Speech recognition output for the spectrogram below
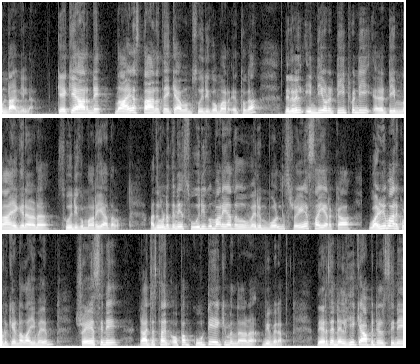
ഉണ്ടാകില്ല. കെ കെ ആറിന്റെ നായകസ്ഥാനത്തേക്കാവും സൂര്യകുമാർ എത്തുക. നിലവിൽ ഇന്ത്യയുടെ ടി ട്വന്റി ടീം നായകനാണ് സൂര്യകുമാർ യാദവ്. അതുകൊണ്ട് തന്നെ സൂര്യകുമാർ യാദവ് വരുമ്പോൾ ശ്രേയസ് അയ്യർക്ക വഴിമാറി കൊടുക്കേണ്ടതായി വരും. ശ്രേയസിനെ രാജസ്ഥാൻ ഒപ്പം കൂട്ടിയേക്കുമെന്നാണ് വിവരം. നേരത്തെ ഡൽഹി ക്യാപിറ്റൽസിനെ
